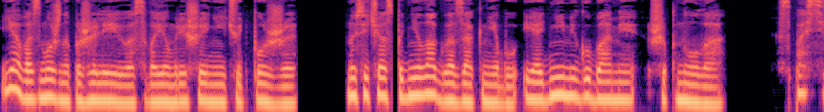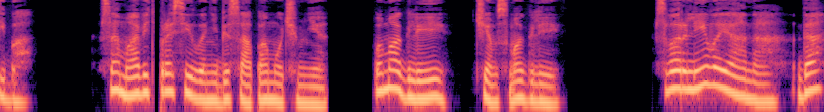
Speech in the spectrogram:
Я, возможно, пожалею о своем решении чуть позже, но сейчас подняла глаза к небу и одними губами шепнула «Спасибо». Сама ведь просила небеса помочь мне. Помогли, чем смогли. «Сварливая она, да?»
